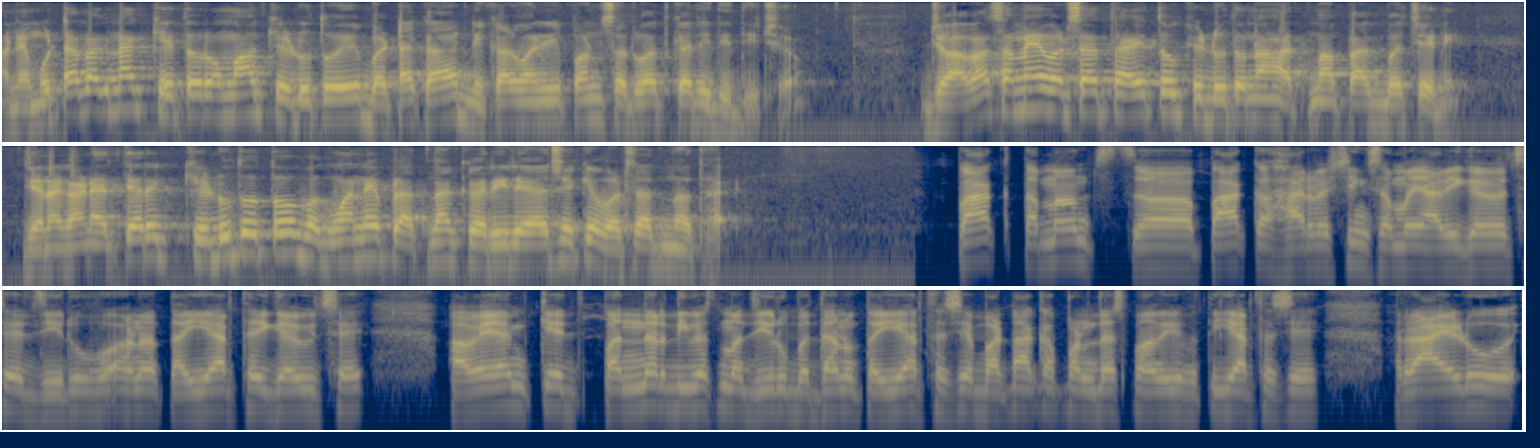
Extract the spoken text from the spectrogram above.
અને મોટાભાગના ખેતરોમાં ખેડૂતોએ બટાકા નીકાળવાની પણ શરૂઆત કરી દીધી છે. જો આવા સમયે વરસાદ થાય, તો ખેડૂતોના હાથમાં પાક બચે નહીં. જેના કારણે અત્યારે ખેડૂતો તો ભગવાનને પ્રાર્થના કરી રહ્યા છે કે વરસાદ ન થાય. પાક તમામ પાક હાર્વેસ્ટિંગ સમય આવી ગયો છે. જીરું પણ તૈયાર થઈ ગયું છે. હવે એમ કે પંદર દિવસમાં જીરું બધાનું તૈયાર થશે, બટાકા પણ દસ પંદર દિવસ તૈયાર થશે. રાયડું,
